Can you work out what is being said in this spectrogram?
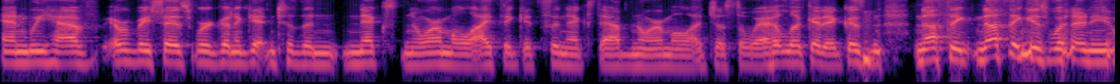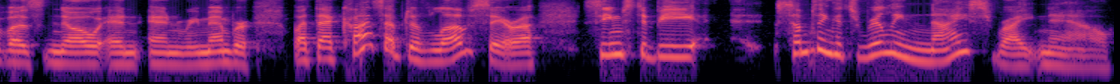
And we have, everybody says we're going to get into the next normal. I think it's the next abnormal. That's just way I look at it because nothing, nothing is what any of us know and, and remember. But that concept of love, Sarah, seems to be something that's really nice right now.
